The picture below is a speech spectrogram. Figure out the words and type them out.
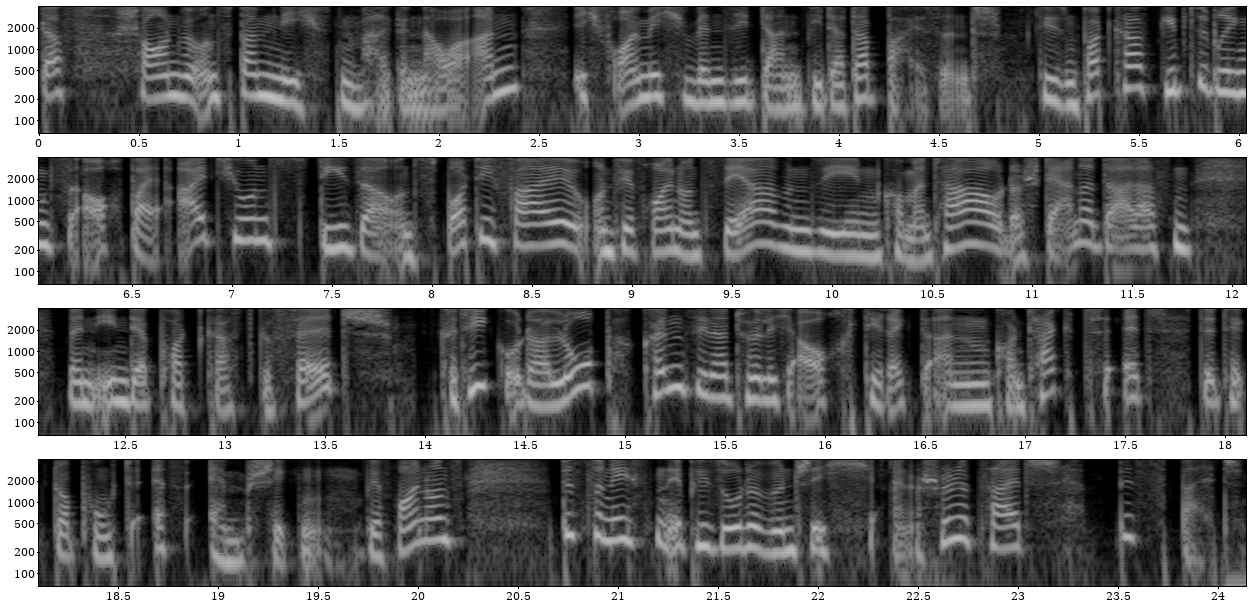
das schauen wir uns beim nächsten Mal genauer an. Ich freue mich, wenn Sie dann wieder dabei sind. Diesen Podcast gibt es übrigens auch bei iTunes, Deezer und Spotify und wir freuen uns sehr, wenn Sie Sie einen Kommentar oder Sterne dalassen, wenn Ihnen der Podcast gefällt. Kritik oder Lob können Sie natürlich auch direkt an kontakt.detektor.fm schicken. Wir freuen uns. Bis zur nächsten Episode wünsche ich eine schöne Zeit. Bis bald.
